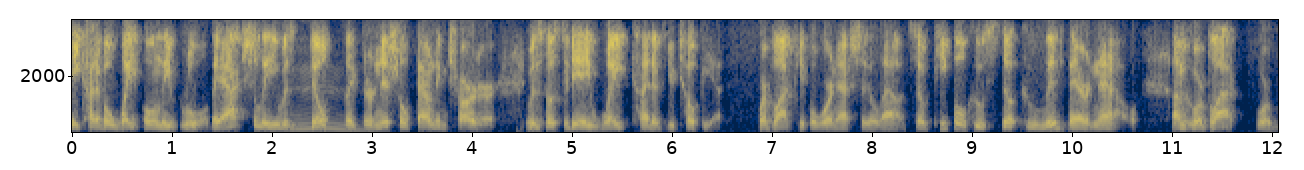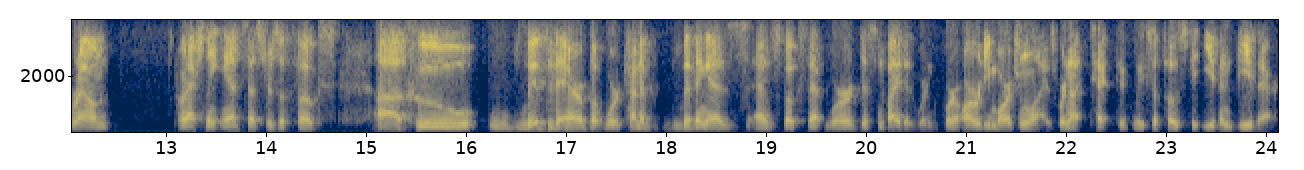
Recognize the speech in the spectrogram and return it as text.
a kind of a white only rule. They actually was mm. built like their initial founding charter. It was supposed to be a white kind of utopia where black people weren't actually allowed. So people who still who live there now, um, who are black, who are brown, are actually ancestors of folks uh, who lived there but were kind of living as as folks that were disinvited, were, were already marginalized, were not technically supposed to even be there.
